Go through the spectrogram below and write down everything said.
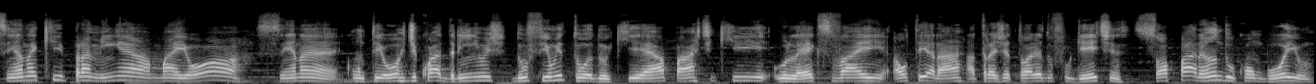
cena que pra mim é a maior cena com teor de quadrinhos do filme todo, que é a parte que o Lex vai alterar a trajetória do foguete só parando o comboio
